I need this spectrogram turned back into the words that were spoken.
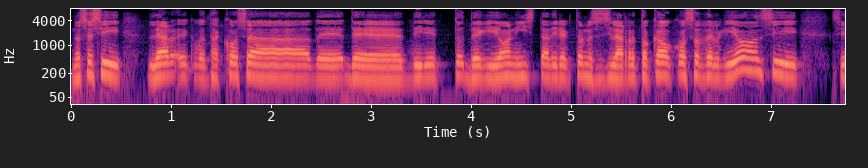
no sé si le ha- eh, estas cosas de, de, directo, de guionista, director, no sé si le ha retocado cosas del guion, si, si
